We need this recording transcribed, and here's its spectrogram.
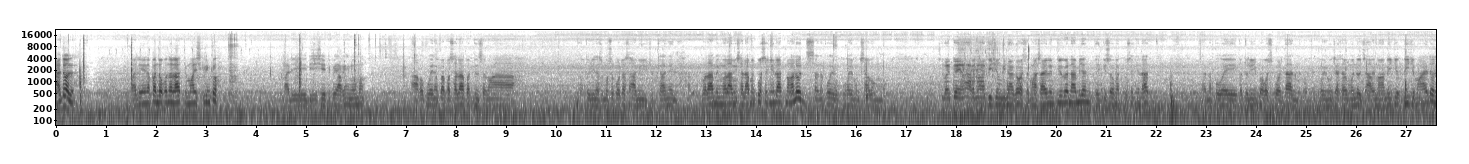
Mga idol. Bali napando ko na lahat yung mga screen ko. Bali 17 po yung aking inumang. Ako po ay nagpapasalamat dun sa mga patuloy na sumusuporta sa aming YouTube channel. At maraming maraming salamat po sa inyo lahat mga lods. Sana po huwag po kayo magsawang subaybay ang aking mga video yung ginagawa sa mga silent viewer namin yan. Thank you so much po sa inyo lahat. Sana po ay patuloy niyo po ako suportahan. Huwag po kayo magsasawang manood sa aking mga video, video mga idol.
